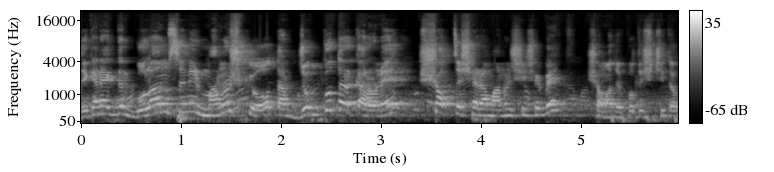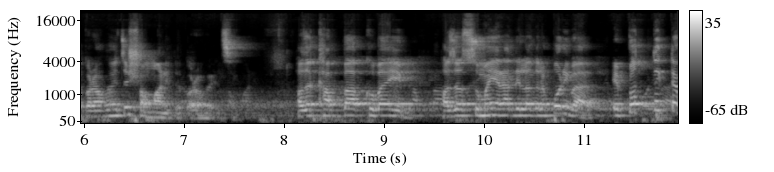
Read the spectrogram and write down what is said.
যেখানে একজন গোলাম শ্রেণির মানুষকেও তার যোগ্যতার কারণে সবচেয়ে সেরা মানুষ হিসেবে সমাজে প্রতিষ্ঠিত করা হয়েছে, সম্মানিত করা হয়েছে। হজরত খাব্বাব খুবাইব হজরত সুমাইয়া রাদিল্লাহ পরিবার এই প্রত্যেকটা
